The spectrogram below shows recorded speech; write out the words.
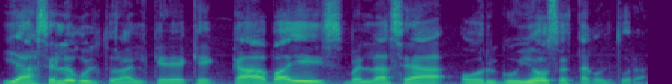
y hacerlo cultural, que, que cada país, ¿verdad? Sea orgulloso de esta cultura.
